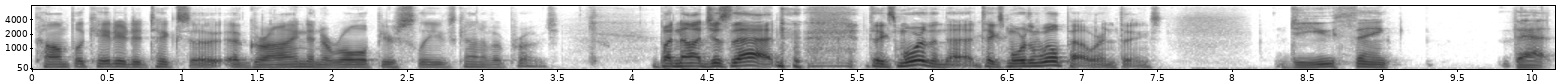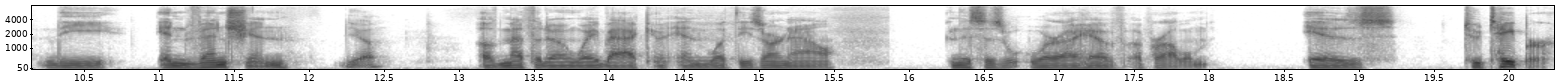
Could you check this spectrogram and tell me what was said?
complicated. It takes a, a grind and a roll up your sleeves kind of approach. But not just that. it takes more than that. It takes more than willpower and things. Do you think that the invention yeah. of methadone way back and what these are now, and this is where I have a problem, is to taper?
